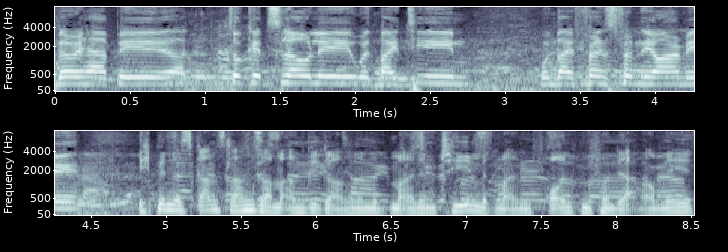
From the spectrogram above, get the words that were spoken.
very happy. I took it slowly with my team. Ich bin es ganz langsam angegangen mit meinem Team, mit meinen Freunden von der Armee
